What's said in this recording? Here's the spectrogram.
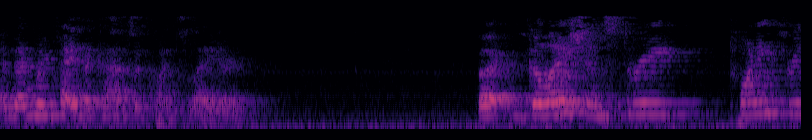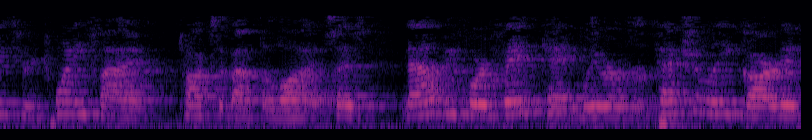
And then we pay the consequence later. But Galatians 3 23 through 25 talks about the law. It says, Now before faith came, we were perpetually guarded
